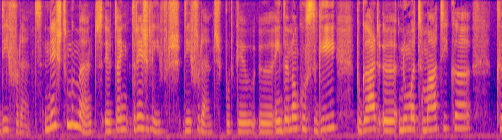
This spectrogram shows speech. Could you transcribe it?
diferente. Neste momento, eu tenho três livros diferentes, porque eu ainda não consegui pegar numa temática que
